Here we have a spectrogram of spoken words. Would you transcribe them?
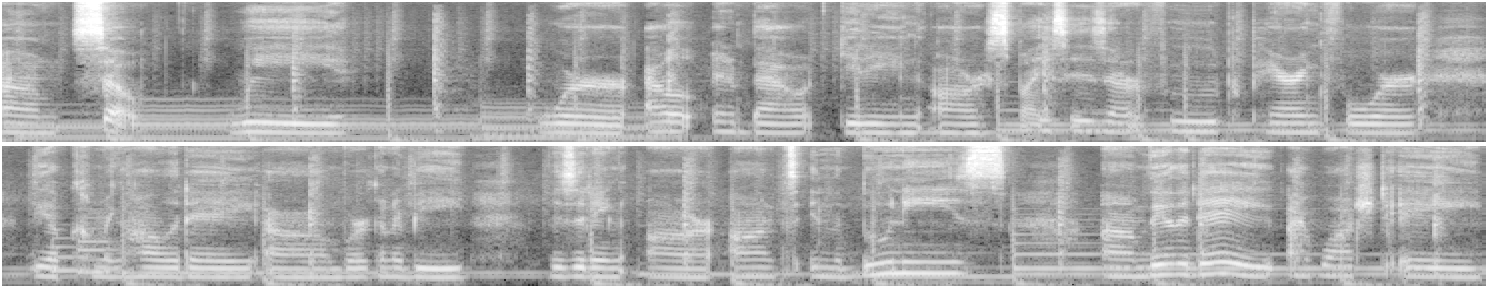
um, so we were out and about getting our spices, our food, preparing for the upcoming holiday. Um, we're going to be visiting our aunt in the boonies. Um, the other day, I watched a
